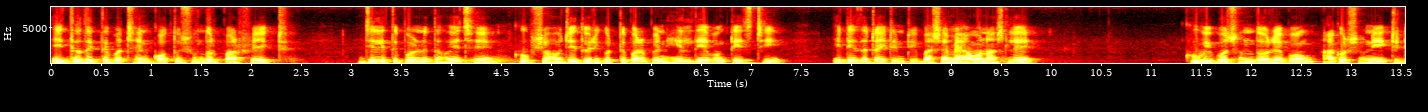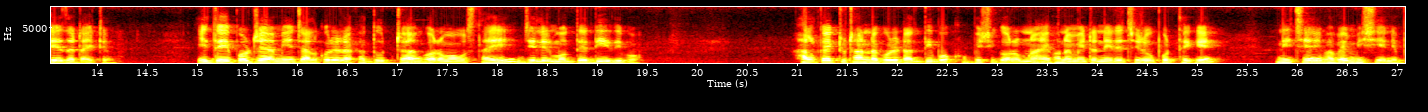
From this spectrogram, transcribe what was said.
এই তো দেখতে পাচ্ছেন, কত সুন্দর পারফেক্ট জেলিতে পরিণত হয়েছে। খুব সহজেই তৈরি করতে পারবেন হেলদি এবং টেস্টি এই ডেজার্ট আইটেমটি বাসায় মেহমান আসলে খুবই পছন্দর এবং আকর্ষণীয় একটি ডেজার্ট আইটেম এই তো এই পর্যায়ে আমি জাল করে রাখা দুধটা গরম অবস্থায় জেলের মধ্যে দিয়ে দিব। হালকা একটু ঠান্ডা করে ডাক দিব, খুব বেশি গরম না। এখন আমি এটা নেড়ে চেড়ে উপর থেকে নিচে এভাবে মিশিয়ে নেব।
